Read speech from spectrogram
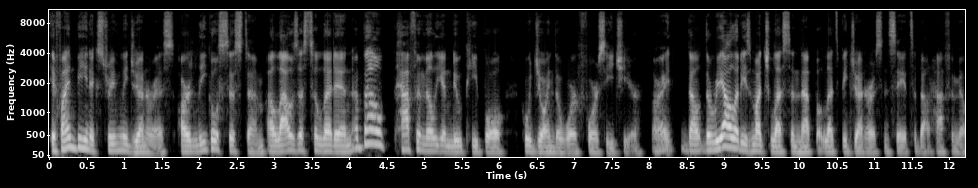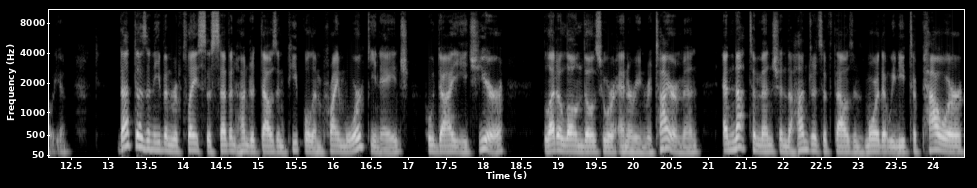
If I'm being extremely generous, our legal system allows us to let in about half a million new people who join the workforce each year. All right. Now, the reality is much less than that, but let's be generous and say it's about half a million. That doesn't even replace the 700,000 people in prime working age who die each year, let alone those who are entering retirement, and not to mention the hundreds of thousands more that we need to power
